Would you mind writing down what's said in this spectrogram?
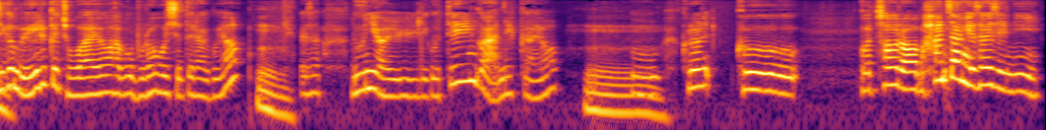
지금 왜 이렇게 좋아요 하고 물어보시더라고요. 음, 그래서 눈이 열리고 뜨인 거 아닐까요? 음, 음, 그런 그 것처럼 한 장의 사진이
